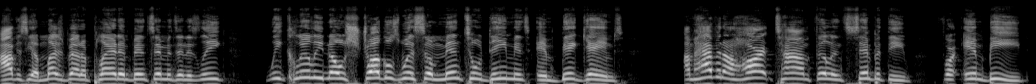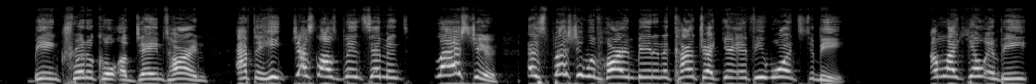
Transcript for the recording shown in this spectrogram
obviously a much better player than Ben Simmons in his league. We clearly know struggles with some mental demons in big games. I'm having a hard time feeling sympathy for Embiid being critical of James Harden after he just lost Ben Simmons last year, especially with Harden being in a contract year if he wants to be. I'm like, yo, Embiid,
